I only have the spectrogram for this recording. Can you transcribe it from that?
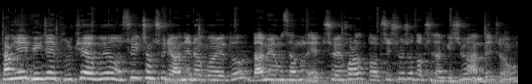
당연히 굉장히 불쾌하고요. 수익 창출이 아니라고 해도 남의 영상을 애초에 허락도 없이 출처도 없이 남기시면 안 되죠.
